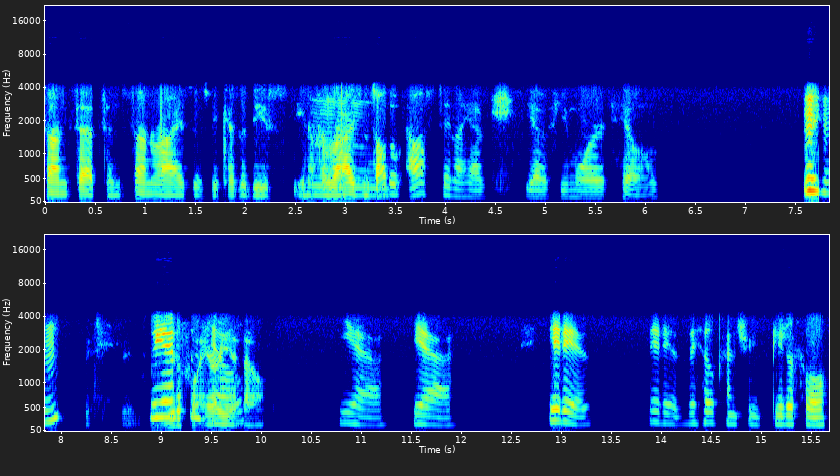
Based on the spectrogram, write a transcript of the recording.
sunsets and sunrises because of these, you know, horizons. Mm-hmm. Although Austin, I have you have a few more hills. Mhm. We beautiful have area hills. though. Yeah, yeah. It is. It is. The hill country is beautiful.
